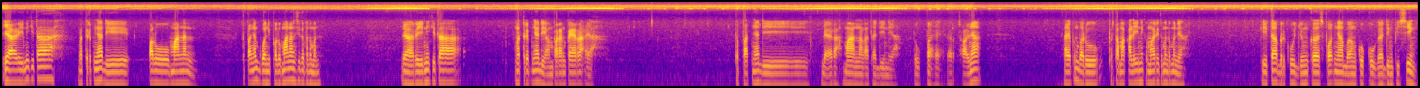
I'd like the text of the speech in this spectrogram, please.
Ya hari ini kita ngetripnya di Palumanan. Tepatnya bukan di Palumanan sih teman-teman. Ya hari ini kita ngetripnya di hamparan Perak ya. Tepatnya di daerah mana lah tadi ini ya? Lupa ya Soalnya saya pun baru pertama kali ini kemari teman-teman ya. Kita berkunjung ke spotnya Bang Kuku Gading Fishing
